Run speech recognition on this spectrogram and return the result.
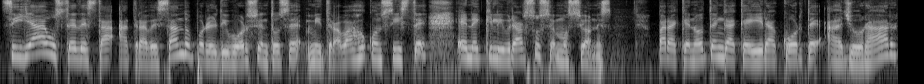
Si ya usted está atravesando por el divorcio, entonces mi trabajo consiste en equilibrar sus emociones para que no tenga que ir a corte a llorar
